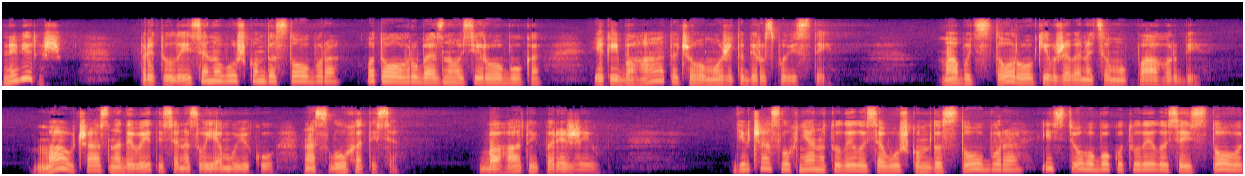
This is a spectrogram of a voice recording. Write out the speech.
Не віриш? Притулися новушком до стовбура, отого грубезного сірого бука який багато чого може тобі розповісти. Мабуть, сто років живе на цьому пагорбі. Мав час надивитися на своєму віку, наслухатися. Багато й пережив. Дівча слухняно тулилося вушком до стовбура, і з цього боку тулилося, і з того,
